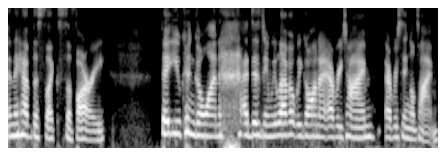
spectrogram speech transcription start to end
and they have this like safari that you can go on at Disney. We love it. We go on it every time, every single time.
